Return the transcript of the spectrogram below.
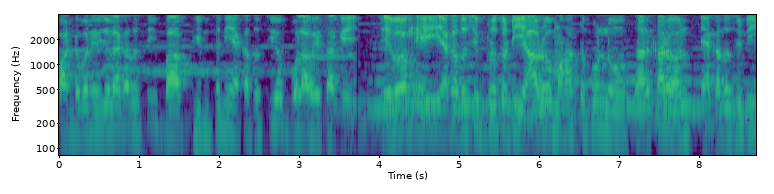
পাণ্ডবা নির্জলা একাদশী বা ভীমসেনী একাদশীও বলা হয়ে থাকে। এবং এই একাদশী ব্রতটি আরও মাহাত্মপূর্ণ তার কারণ একাদশীটি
